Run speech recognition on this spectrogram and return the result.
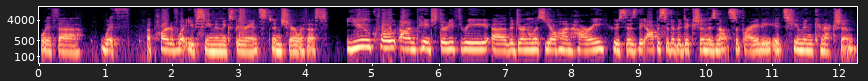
with uh, with a part of what you've seen and experienced, and share with us. You quote on page 33 uh, the journalist Johann Hari, who says the opposite of addiction is not sobriety, it's human connection.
